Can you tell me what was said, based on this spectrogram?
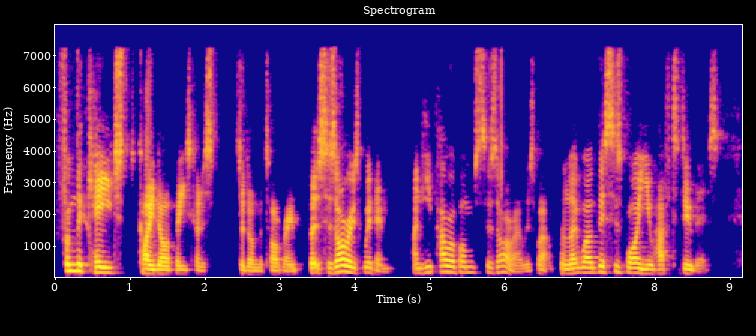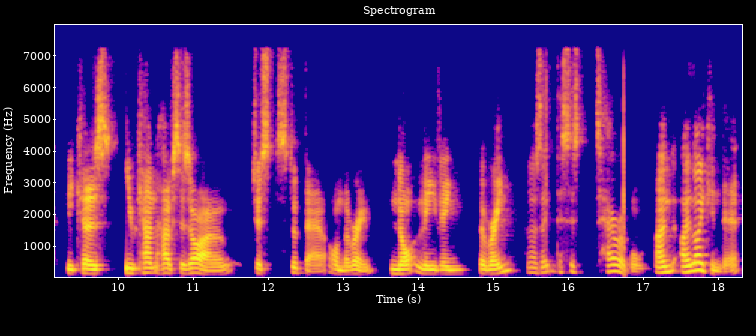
from the cage, kind of, but he's kind of stood on the top rope. But Cesaro's with him, and he power bombs Cesaro as well. I'm like, well, this is why you have to do this because you can't have Cesaro just stood there on the rope not leaving the ring. And I was like, this is terrible. And I likened it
